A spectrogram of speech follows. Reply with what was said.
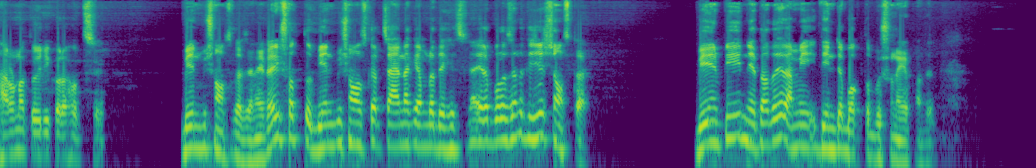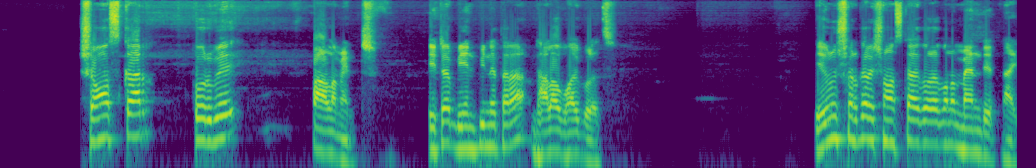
ধারণা তৈরি করা হচ্ছে। বিএনপি সংস্কার চায় না। এটাই সত্য। বিএনপি সংস্কার চায় নাকি আমরা দেখেছি না। এরা বলেছে না কিসের সংস্কার? বিএনপি নেতাদের, আমি তিনটে বক্তব্য শোনাই আপনাদের। সংস্কার করবে পার্লামেন্ট। এটা বিএনপি নেতারা ঢালাও ভয় বলেছে। ইউনুস সরকারের সংস্কার করার কোনো ম্যান্ডেট নাই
